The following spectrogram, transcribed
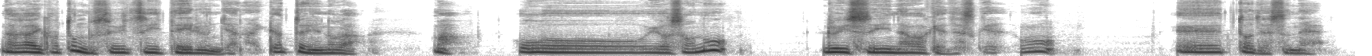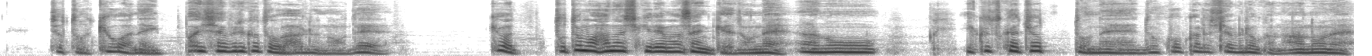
長いこと結びついているんじゃないかというのがまあおおよその類推なわけですけれども。えーっとですねちょっと今日はねいっぱい喋ることがあるので今日はとても話しきれませんけどねあのいくつかちょっとねどこから喋ろうかな。あのね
